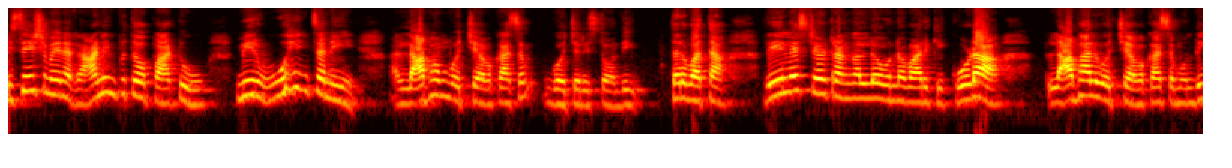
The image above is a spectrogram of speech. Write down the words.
విశేషమైన రాణింపుతో పాటు మీరు ఊహించని లాభం వచ్చే అవకాశం గోచరిస్తోంది. తరువాత రియల్ ఎస్టేట్ రంగంలో ఉన్న వారికి కూడా లాభాలు వచ్చే అవకాశం ఉంది.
